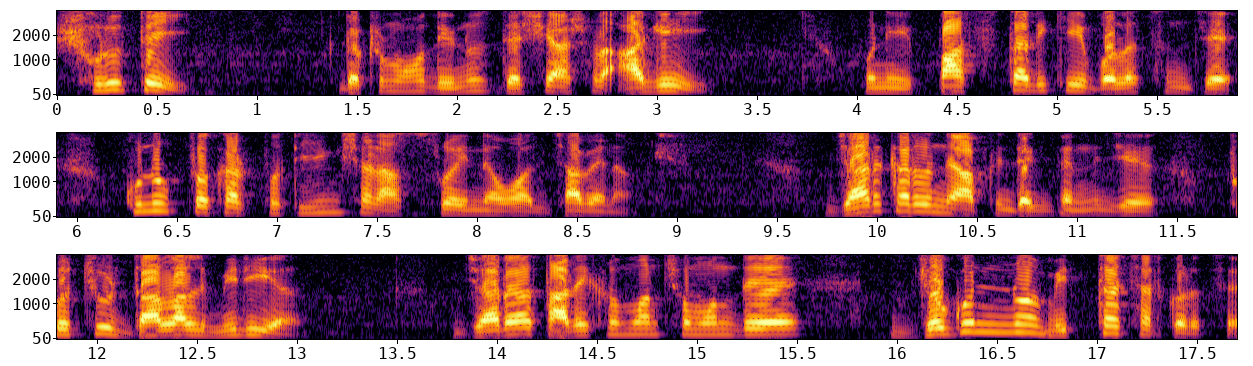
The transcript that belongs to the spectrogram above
শুরুতেই ডক্টর মোহাম্মদ ইউনুস দেশে আসার আগেই উনি পাঁচ তারিখেই বলেছেন যে কোনো প্রকার প্রতিহিংসার আশ্রয় নেওয়া যাবে না। যার কারণে আপনি দেখবেন যে প্রচুর দালাল মিডিয়া, যারা তারেক রহমান সম্বন্ধে জঘন্য মিথ্যাচার করেছে,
